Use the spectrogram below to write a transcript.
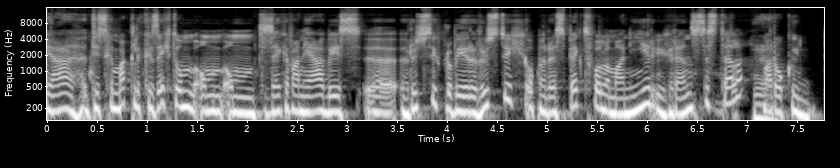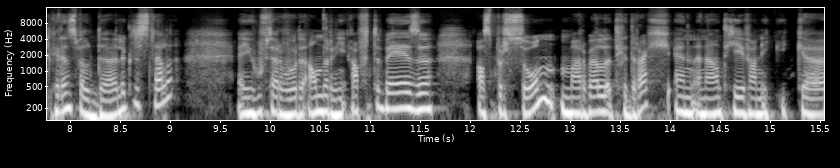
Ja, het is gemakkelijk gezegd om, om, om te zeggen van ja, wees eh, rustig, probeer rustig op een respectvolle manier je grens te stellen, Ja. maar ook je grens wel duidelijk te stellen. En je hoeft daarvoor de ander niet af te wijzen als persoon, maar wel het gedrag en, en aan te geven van ik, ik, eh,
